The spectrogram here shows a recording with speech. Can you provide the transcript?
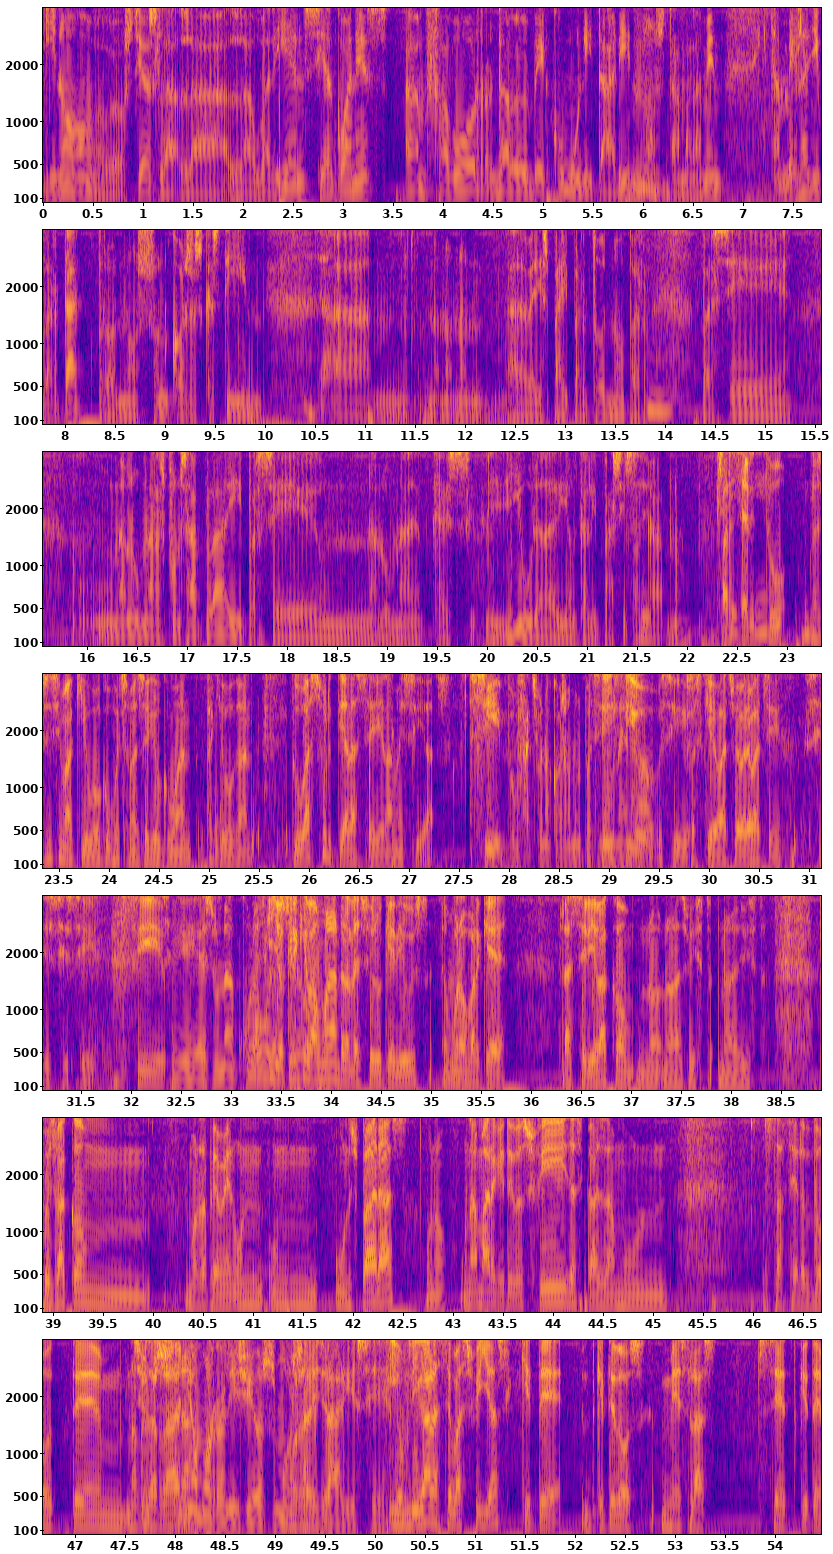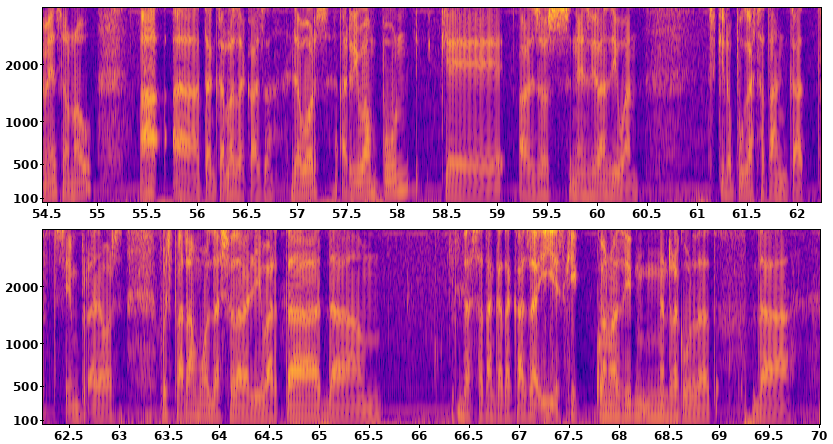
i no, hòsties la- la- l'obediència quan és en favor del bé comunitari no Mm. està malament i també la llibertat, però no són coses que estiguin uh, no, no, no, ha d'haver espai per tot no? per, Mm. per ser un alumne responsable i per ser un alumne que és lliure de dir el que li passi pel Sí. cap no? Per Sí, cert, sí. tu, no sé si m'equivoco, potser m'estic equivocant, equivocant, tu vas sortir a la sèrie La Messias? Sí, però faig una cosa molt Sí, petitoneta sí, ho- sí, és que vaig veure, vaig dir. sí, sí, sí. Sí, Sí, és una És col·laboració. que jo crec que va molt en relació al que dius, mm. bueno, perquè la sèrie va com... No, no l'has vist, no l'has vist. Pues va com... Molt ràpidament, un, un, uns pares, uno, una mare que té dos fills, es casa amb un sacerdote, una sí, cosa un rara. senyor molt religiós, molt, Molt religiós. sectari, sí. I obliga a les seves filles, que té, que té dos, més les set que té més o nou, a, a tancar-les a casa. Llavors arriba un punt que els dos nens grans diuen és que no puc estar tancat sempre. Llavors pues, parla molt d'això, de la llibertat, de d'estar tancat a casa i és que quan ho has dit m'he recordat de...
